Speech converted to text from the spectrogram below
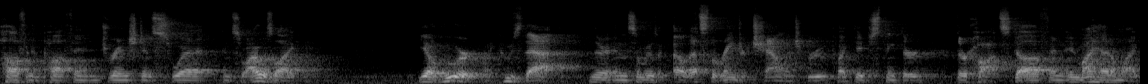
huffing and puffing drenched in sweat. And so i was like yo who are like who's that? And, somebody was like oh that's the ranger challenge group. Like they just think they're they're hot stuff. And in my head i'm like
